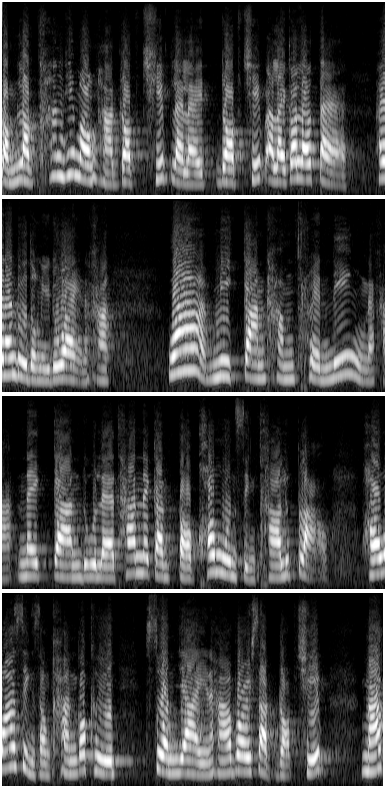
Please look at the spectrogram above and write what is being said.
สำหรับท่านที่มองหา drop ship หลายๆ drop ship อะไรก็แล้วแต่ให้ท่านดูตรงนี้ด้วยนะคะ ว่ามีการทำเทรนนิ่งนะคะในการดูแลท่านในการตอบข้อมูลสินค้าหรือเปล่า เพราะว่าสิ่งสำคัญก็คือส่วนใหญ่นะคะ บริษัท dropship มัก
